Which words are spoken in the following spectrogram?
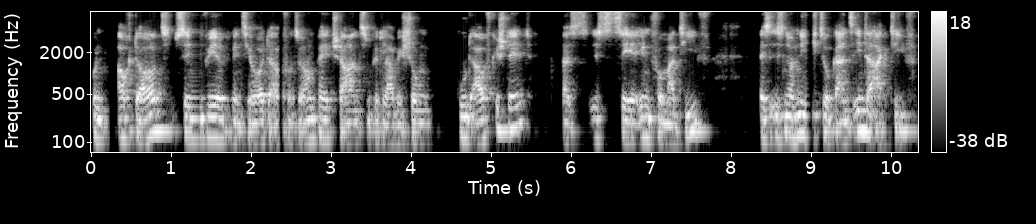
Und auch dort sind wir, wenn Sie heute auf unsere Homepage schauen, sind wir, glaube ich, schon gut aufgestellt. Das ist sehr informativ. Es ist noch nicht so ganz interaktiv.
